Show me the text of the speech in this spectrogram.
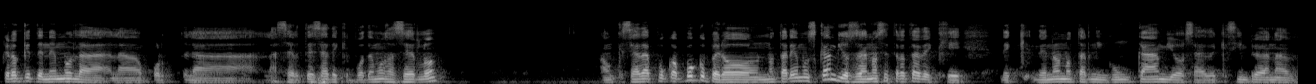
creo que tenemos la, la, la, la certeza de que podemos hacerlo aunque sea de poco a poco, pero notaremos cambios, o sea, no se trata de que, de no notar ningún cambio, o sea, de que siempre van a,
